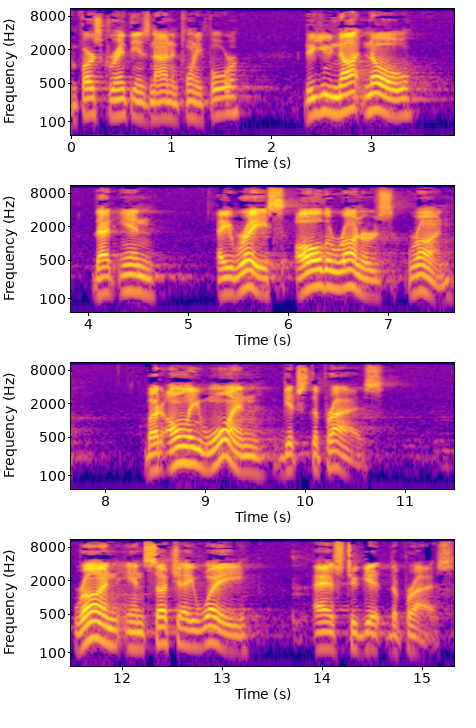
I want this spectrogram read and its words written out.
In 1 Corinthians 9 and 24, do you not know that in a race all the runners run, but only one gets the prize? Run in such a way as to get the prize.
